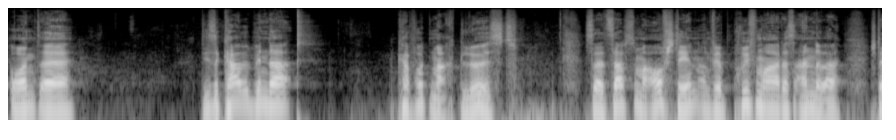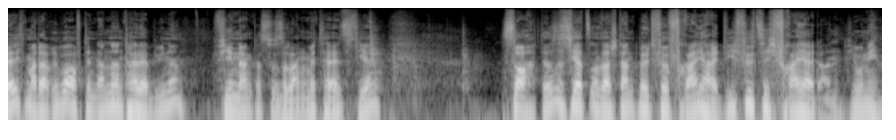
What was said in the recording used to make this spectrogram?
und äh, diese Kabelbinder kaputt macht, löst. So, jetzt darfst du mal aufstehen und wir prüfen mal das andere. Stell dich mal darüber auf den anderen Teil der Bühne. Vielen Dank, dass du so lange mithältst hier. So, das ist jetzt unser Standbild für Freiheit. Wie fühlt sich Freiheit an, Joni?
